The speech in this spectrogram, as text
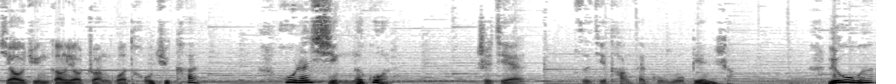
肖军刚要转过头去看，忽然醒了过来，只见自己躺在古墓边上，刘文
